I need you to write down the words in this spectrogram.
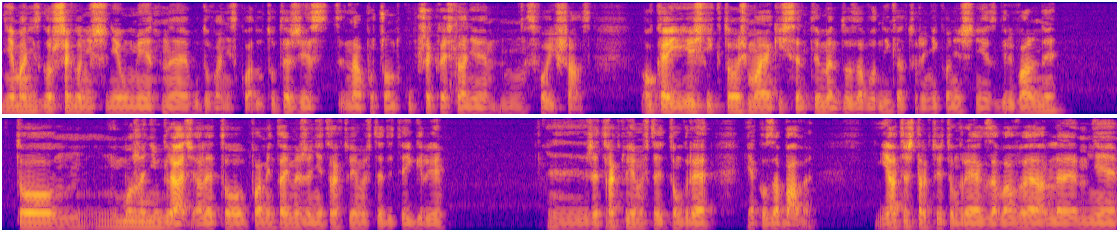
nie ma nic gorszego niż nieumiejętne budowanie składu. To też jest na początku przekreślanie mm, swoich szans. Ok, jeśli ktoś ma jakiś sentyment do zawodnika, który niekoniecznie jest grywalny, to może nim grać, ale to pamiętajmy, że nie traktujemy wtedy tej gry, y, że traktujemy wtedy tą grę jako zabawę. Ja też traktuję tą grę jak zabawę, ale mnie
